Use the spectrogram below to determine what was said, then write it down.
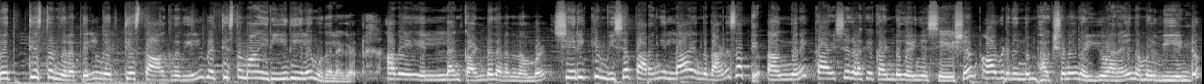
വ്യത്യസ്ത നിറത്തിൽ വ്യത്യസ്ത ആകൃതിയിൽ വ്യത്യസ്തമായ രീതിയിലെ മുതലകൾ. അവയെല്ലാം കണ്ടു നടന്ന് നമ്മൾ ശരിക്കും വിശ പറഞ്ഞില്ല എന്നതാണ് സത്യം. അങ്ങനെ കാഴ്ചകളൊക്കെ കണ്ടു കഴിഞ്ഞ ശേഷം അവിടെ നിന്നും ഭക്ഷണം കഴിക്കുവാനായി നമ്മൾ വീണ്ടും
